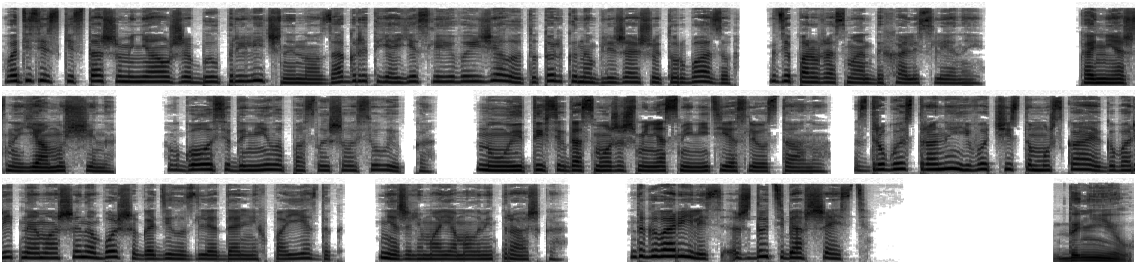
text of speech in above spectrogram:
Водительский стаж у меня уже был приличный, но за город я, если и выезжала, то только на ближайшую турбазу, где пару раз мы отдыхали с Леной. «Конечно, я мужчина». В голосе Даниила послышалась улыбка. «Ну и ты всегда сможешь меня сменить, если устану». С другой стороны, его чисто мужская габаритная машина больше годилась для дальних поездок, нежели моя малометражка. Договорились, жду тебя в шесть. Даниил.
